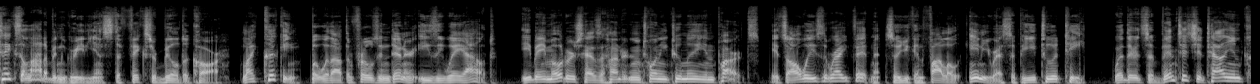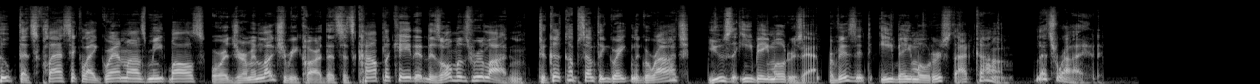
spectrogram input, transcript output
It takes a lot of ingredients to fix or build a car, like cooking, but without the frozen dinner easy way out. eBay Motors has 122 million parts. It's always the right fitment, so you can follow any recipe to a T. Whether it's a vintage Italian coupe that's classic like grandma's meatballs or a German luxury car that's as complicated as Oma's rouladen, to cook up something great in the garage, use the eBay Motors app or visit ebaymotors.com. Let's ride.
